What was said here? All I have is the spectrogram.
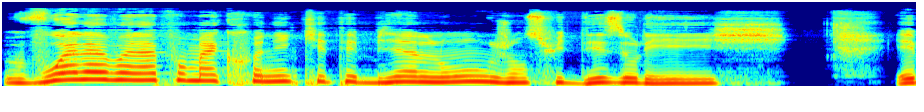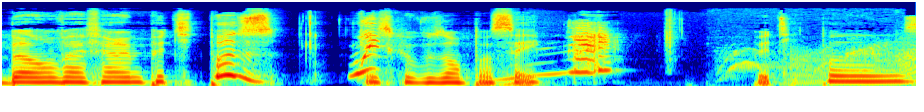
Voilà, voilà pour ma chronique qui était bien longue, j'en suis désolée. Eh ben, on va faire une petite pause. Qu'est-ce que vous en pensez? Petite pause.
